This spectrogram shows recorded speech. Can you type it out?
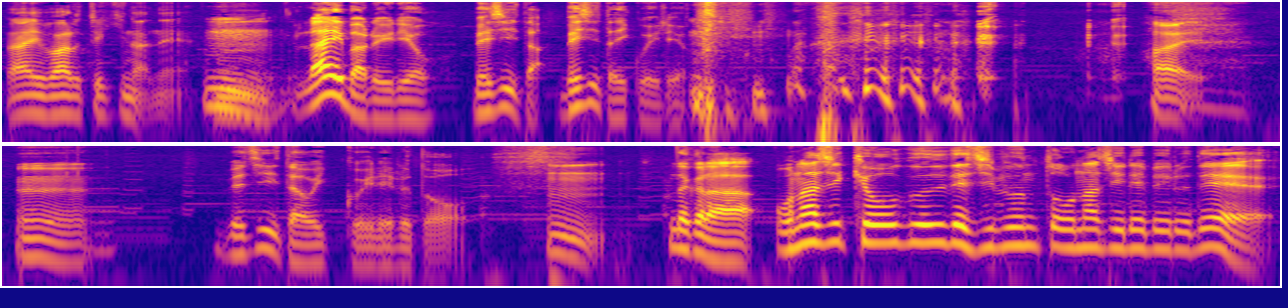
ライバル的なね。うん、ライバル入れよう。ベジータ。ベジータ1個入れよ はい、ううん。ベジータを1個入れると。うん、だから同じ境遇で自分と同じレベルで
